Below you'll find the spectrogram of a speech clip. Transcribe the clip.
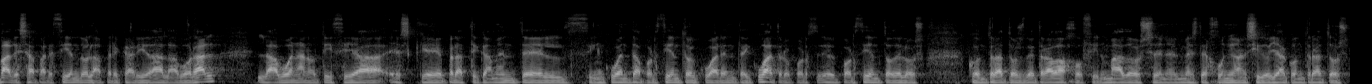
va desapareciendo la precariedad laboral. La buena noticia es que prácticamente el 50%, el 44% de los contratos de trabajo firmados en el mes de junio han sido ya contratos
